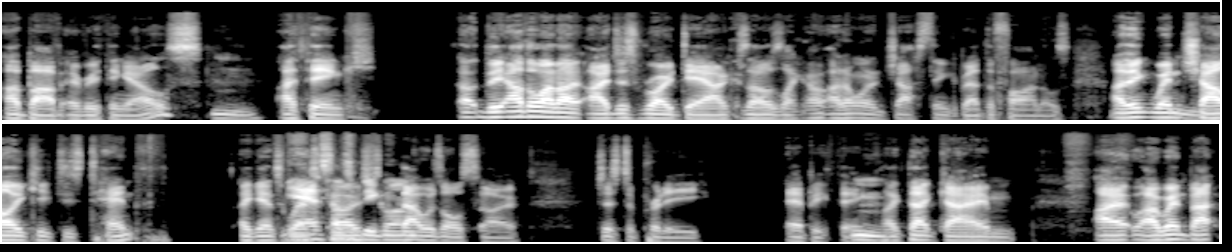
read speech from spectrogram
above everything else. Mm. I think uh, the other one I, I just wrote down because I was like, oh, I don't want to just think about the finals. I think when mm. Charlie kicked his 10th against West Coast, that was also just a pretty epic thing. Mm. Like that game, I, I went back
